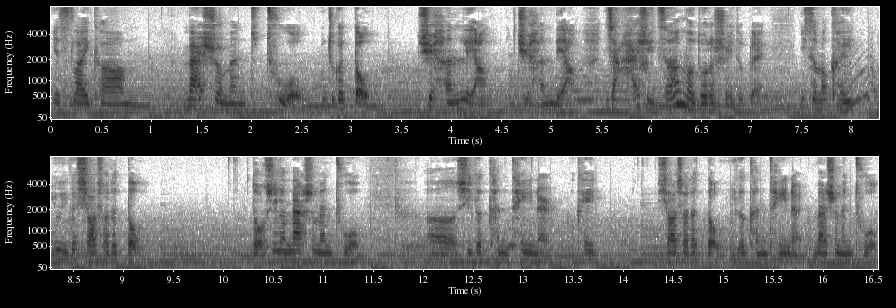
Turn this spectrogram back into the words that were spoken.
，it's like a measurement tool，用这个斗去衡量去衡量。你想海水这么多的水，对不对？你怎么可以用一个小小的斗？斗是一个 measurement tool，呃，是一个 container，OK？小小的斗一个 container measurement tool，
